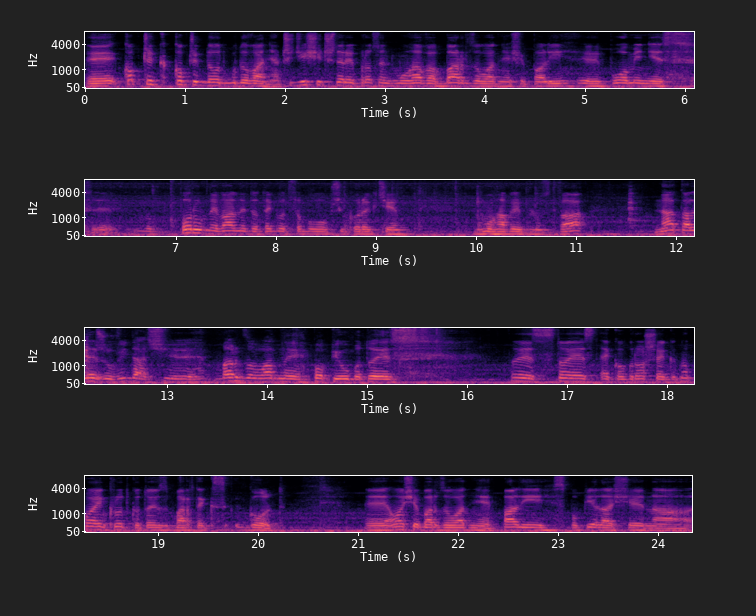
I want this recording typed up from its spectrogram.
E, Kopczyk, kopczyk do odbudowania. 34% muchawa bardzo ładnie się pali. E, Płomień jest e, no, porównywalny do tego, co było przy korekcie dmuchawej plus 2. Na talerzu widać bardzo ładny popiół, bo to jest to jest, to jest ekogroszek, no powiem krótko, to jest Bartex Gold. On się bardzo ładnie pali, spopiela się na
